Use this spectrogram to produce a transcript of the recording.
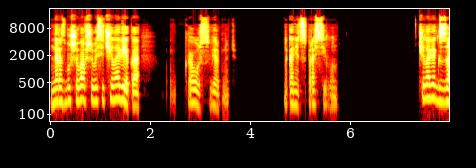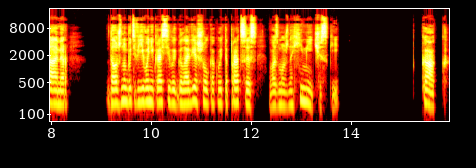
на разбушевавшегося человека. «Кого свергнуть?» — наконец спросил он. Человек замер. Должно быть, в его некрасивой голове шел какой-то процесс, возможно, химический. «Как?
